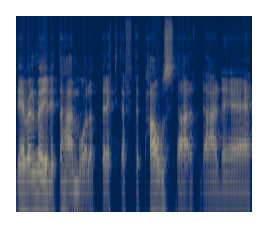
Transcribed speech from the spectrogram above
det är väl möjligt det här målet direkt efter paus där, där det...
